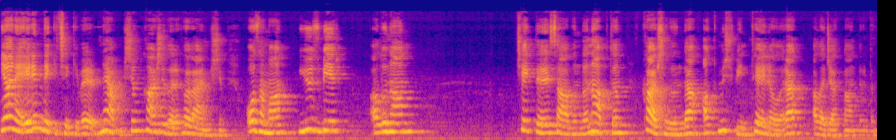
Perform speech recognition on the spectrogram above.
Yani elimdeki çeki ver, ne yapmışım? Karşı tarafa vermişim. O zaman 101 alınan çekler hesabında ne yaptım? Karşılığında 60 bin TL olarak alacaklandırdım.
